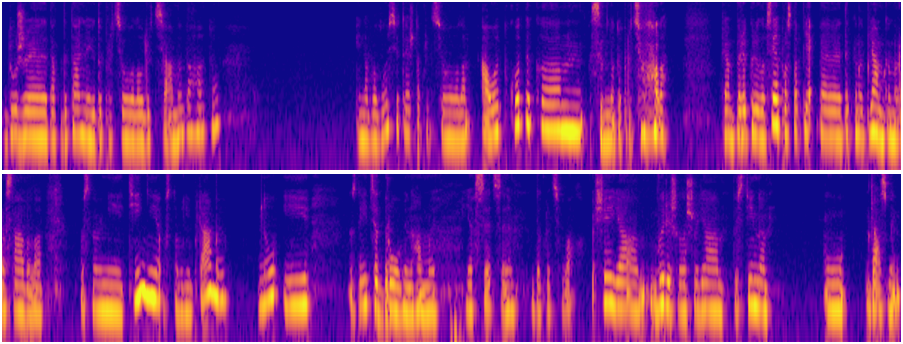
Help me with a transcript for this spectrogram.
дуже так детально їх допрацьовувала олівцями багато. І на волосі теж допрацьовувала. А от котик ем, сильно допрацювала. Прям перекрила все. Я просто такими плямками розставила основні тіні, основні плями. Ну і, здається, дровінгами я все це допрацювала. Ще я вирішила, що я постійно у джасмін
